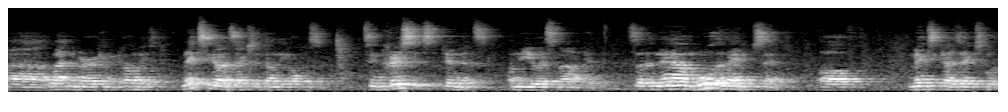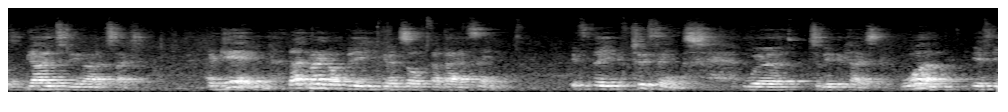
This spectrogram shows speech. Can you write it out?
uh, Latin American economies. Mexico has actually done the opposite. It's increased its dependence on the US market, so that now more than 80% of Mexico's exports go to the United States. Again, that may not be in itself a bad thing. If, the, if two things were to be the case. One, if the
